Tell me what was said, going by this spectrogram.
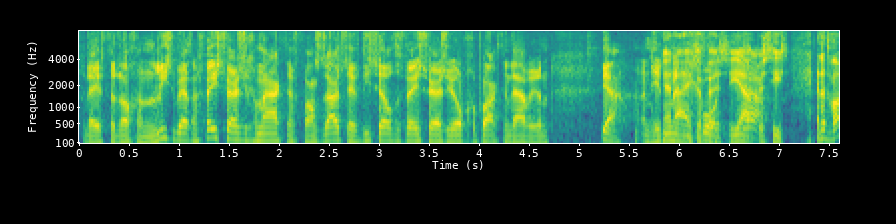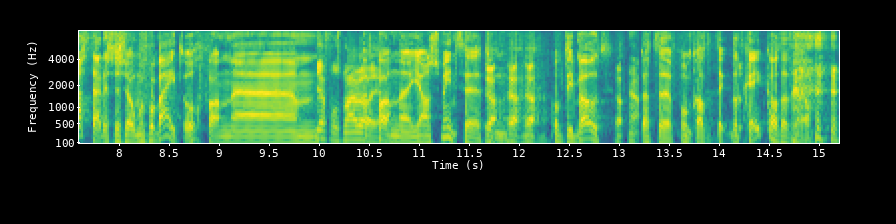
Toen heeft er nog een Lisbeth een feestversie gemaakt. En Frans Duits heeft diezelfde feestversie opgepakt. En daar weer een, ja, een hit Een eigen versie, ja, precies. En dat was tijdens de zomer voorbij, toch? Van, ehm, Ja, volgens mij wel, ja. Van eh, Jan Smit eh, toen. Ja, ja, ja. Op die boot. Ja. Dat, eh, vond ik altijd, dat keek ik altijd wel.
